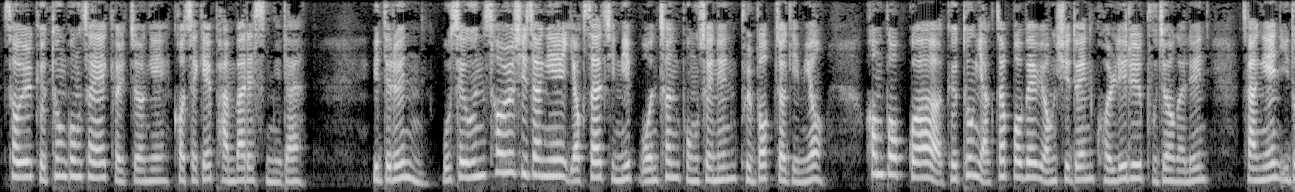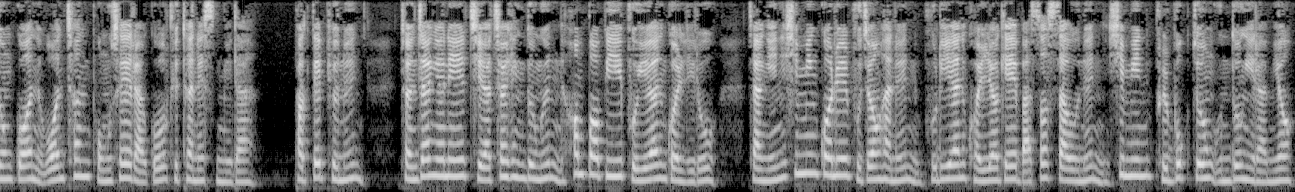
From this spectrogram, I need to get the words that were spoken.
서울교통공사의 결정에 거세게 반발했습니다. 이들은 오세훈 서울시장의 역사 진입 원천 봉쇄는 불법적이며 헌법과 교통약자법에 명시된 권리를 부정하는 장애인 이동권 원천 봉쇄라고 규탄했습니다. 박 대표는 전장현의 지하철 행동은 헌법이 부여한 권리로 장애인 시민권을 부정하는 불이한 권력에 맞서 싸우는 시민 불복종 운동이라며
